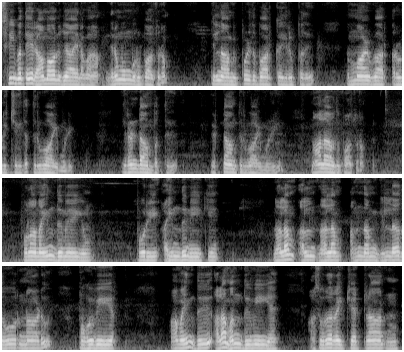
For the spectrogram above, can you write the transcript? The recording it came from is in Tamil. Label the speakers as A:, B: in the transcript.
A: ஸ்ரீமதே ராமானுஜாய நம. தினமும் ஒரு பாசுரம். இதில் நாம் இப்பொழுது பார்க்க இருப்பது நம்மாழ்வார் அருளிச் செய்த திருவாய்மொழி. இரண்டாம் பத்து எட்டாம் திருவாய்மொழி நாலாவது பாசுரம். புலனைந்து மேயும் பொறி ஐந்து நீக்கி நலம் அல் நலம் அந்தம் இல்லதோர் நாடு புகுவீர். அமைந்து அலமந்து மீய அசுரரைச் செற்றான்.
